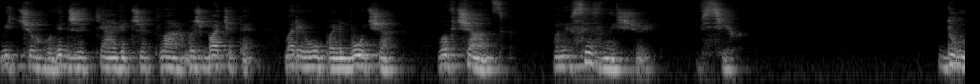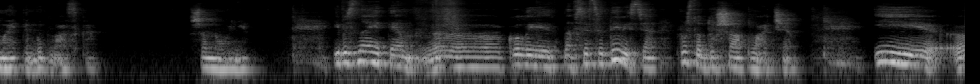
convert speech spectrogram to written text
Від чого? Від життя, від житла. Ви ж бачите, Маріуполь, Буча, Вовчанськ. Вони все знищують. Всіх. Думайте, будь ласка, шановні. І ви знаєте, е, коли на все це дивишся, просто душа плаче. І, е,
